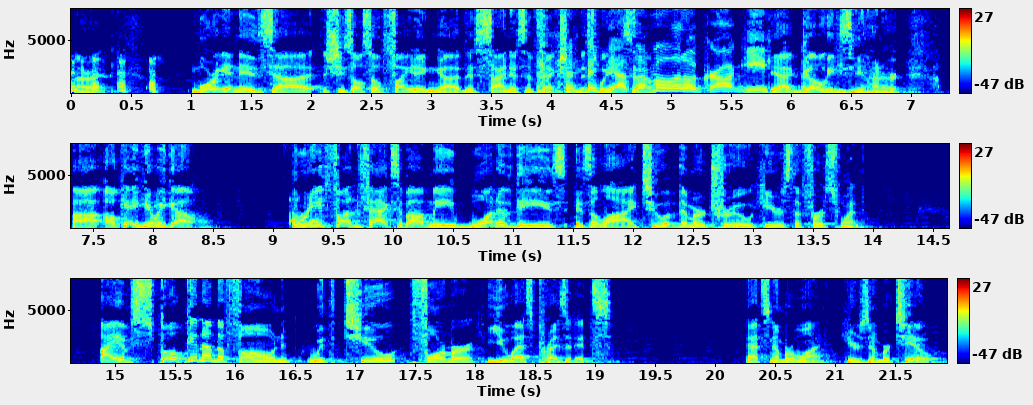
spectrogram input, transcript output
All right. Morgan is uh, she's also fighting uh, this sinus infection this week. yes, so. I'm a little groggy. Yeah, go easy on her. Uh, okay, here we go. Three fun facts about me. One of these is a lie. Two of them are true. Here's the first one. I have spoken on the phone with two former U.S. presidents. That's number one. Here's number two.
